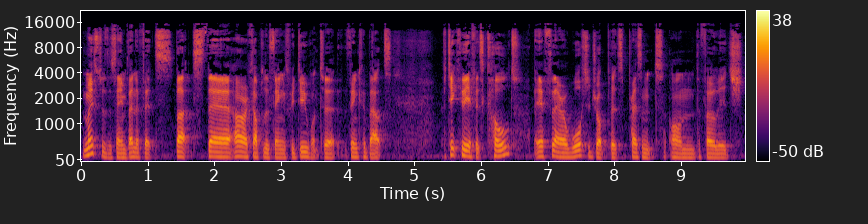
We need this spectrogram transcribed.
most of the same benefits, but there are a couple of things we do want to think about, particularly if it's cold. If there are water droplets present on the foliage,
